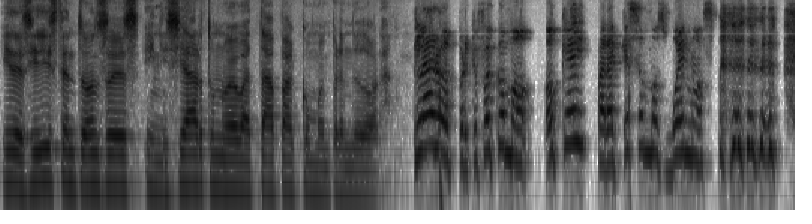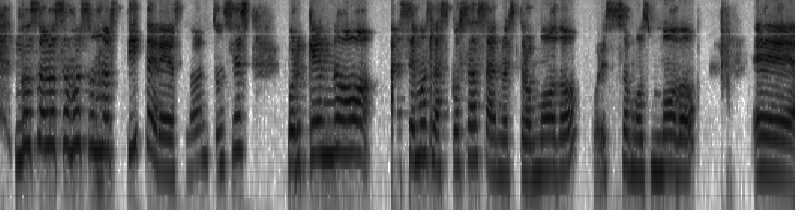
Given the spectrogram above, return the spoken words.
Y decidiste entonces iniciar tu nueva etapa como emprendedora. Claro, porque fue como, ok, ¿para qué somos buenos? no solo somos unos títeres, ¿no? Entonces, ¿por qué no hacemos las cosas a nuestro modo? Por eso somos modo eh,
